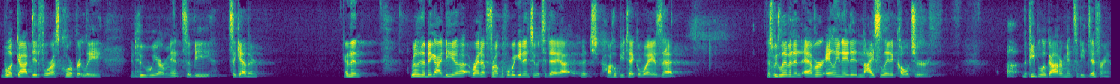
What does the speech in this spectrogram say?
what God did for us corporately, and who we are meant to be together. And then, really, the big idea right up front before we get into it today, I, I hope you take away is that as we live in an ever alienated and isolated culture, uh, the people of God are meant to be different.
